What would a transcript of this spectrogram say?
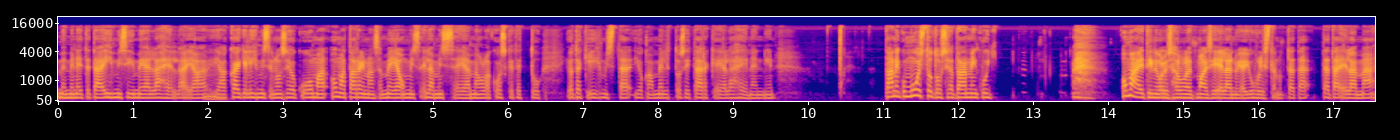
me menetetään ihmisiä meidän lähellä ja, mm. ja kaikilla ihmisillä on se joku oma, oma tarinansa meidän omissa elämissä ja me ollaan kosketettu jotakin ihmistä, joka on meille tosi tärkeä ja läheinen, niin tämä on niin kuin muistutus ja tämä on niin kuin, oma äitini olisi halunnut, että mä olisin elänyt ja juhlistanut tätä, tätä elämää.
